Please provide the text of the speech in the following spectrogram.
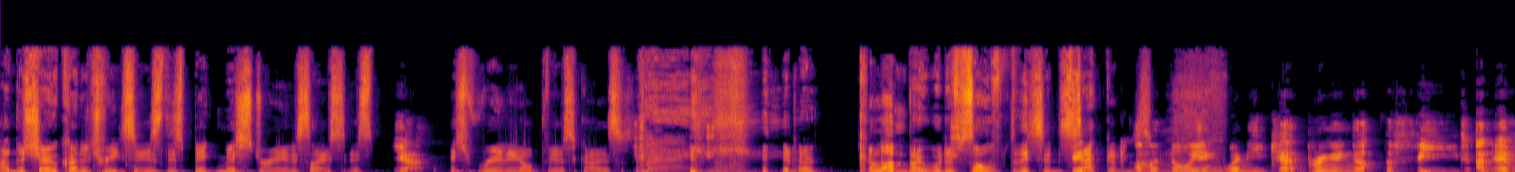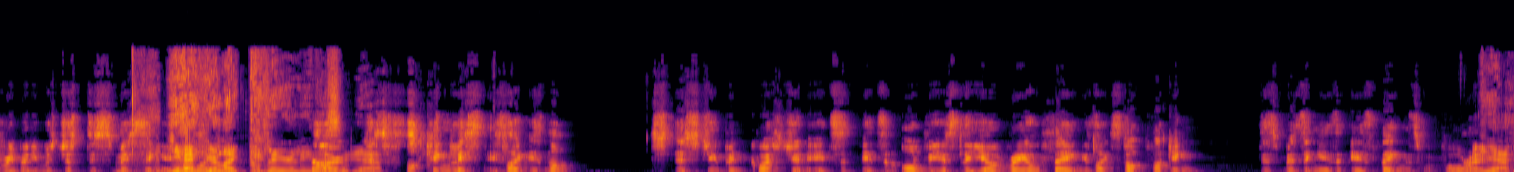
and the show kind of treats it as this big mystery, and it's like it's it's, Yeah, it's really obvious, guys. you know, Columbo would have solved this in it seconds. become annoying when he kept bringing up the feed and everybody was just dismissing it. Yeah, Like, you're like clearly no, this, yeah. just fucking listen. It's like it's not a stupid question. It's it's an obviously a real thing. It's like stop fucking dismissing his his things for it. Yeah,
